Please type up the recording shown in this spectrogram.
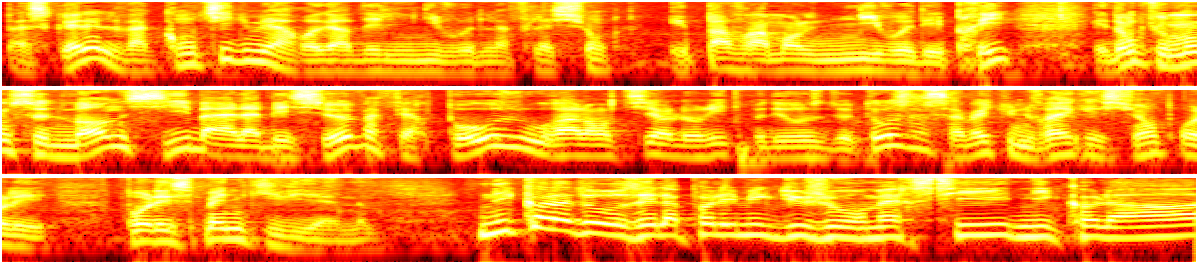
parce qu'elle, elle va continuer à regarder le niveau de l'inflation et pas vraiment le niveau des prix. Et donc tout le monde se demande si bah, la BCE va faire pause ou ralentir le rythme des hausses de taux. Ça, ça va être une vraie question pour les, pour les semaines qui viennent. Nicolas Dose et la polémique du jour. Merci Nicolas.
